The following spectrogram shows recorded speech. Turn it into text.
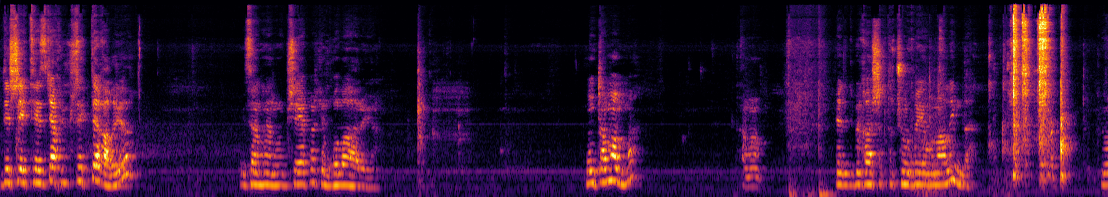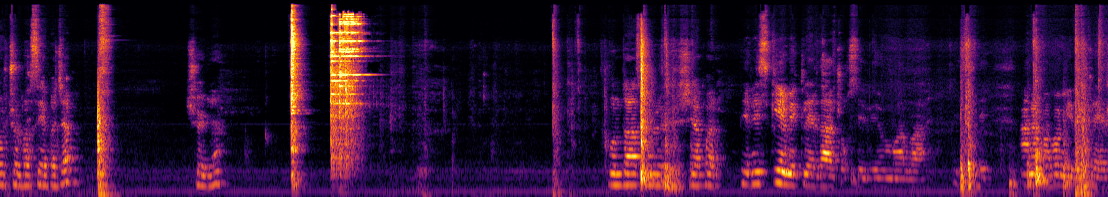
Bir de şey tezgah yüksekte kalıyor. İnsan hani bir şey yaparken kolu ağrıyor. Un tamam mı? Tamam. Ben de bir kaşık da çorbaya un alayım da. Yoğurt çorbası yapacağım. Şöyle. Bunu daha sonra bir şey yaparım. Ben eski yemekleri daha çok seviyorum vallahi. Eski. Anam babam yemekleri.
